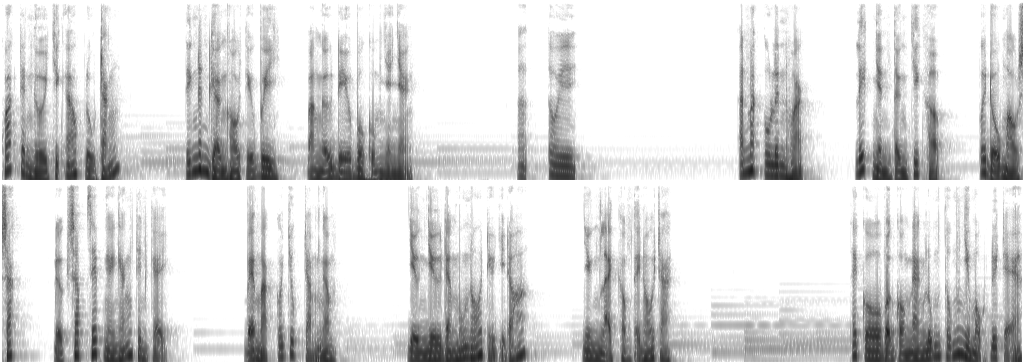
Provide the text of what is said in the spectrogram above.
Khoác trên người chiếc áo blue trắng. Tiến đến gần hội tiểu vi Bằng ngữ điệu vô cùng nhẹ nhàng. À tôi Ánh mắt cô linh hoạt Liếc nhìn từng chiếc hộp Với đủ màu sắc Được sắp xếp ngay ngắn trên kệ. Vẻ mặt có chút trầm ngâm Dường như đang muốn nói điều gì đó nhưng lại không thể nói ra. Thấy cô vẫn còn đang lúng túng như một đứa trẻ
